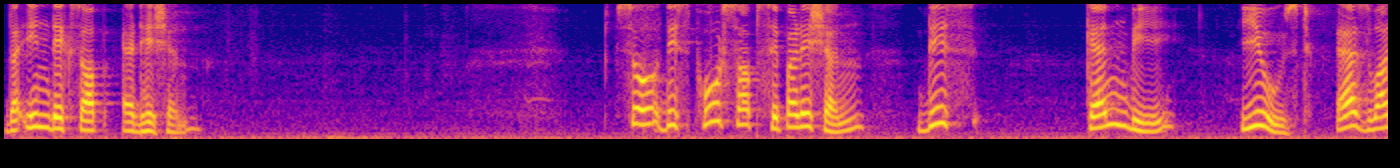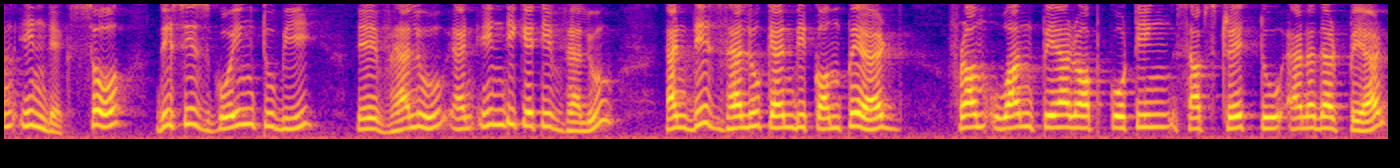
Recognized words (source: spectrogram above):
the index of adhesion. So, this force of separation this can be used as one index. So, this is going to be a value an indicative value and this value can be compared from one pair of coating substrate to another pair,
